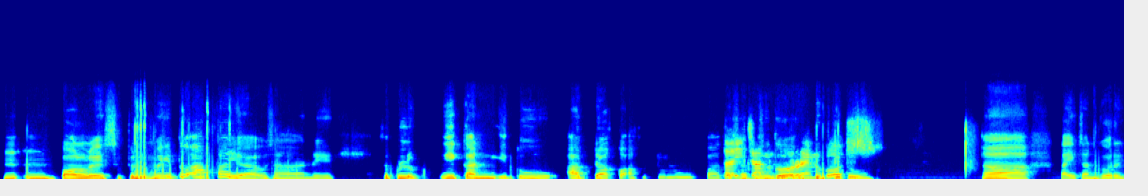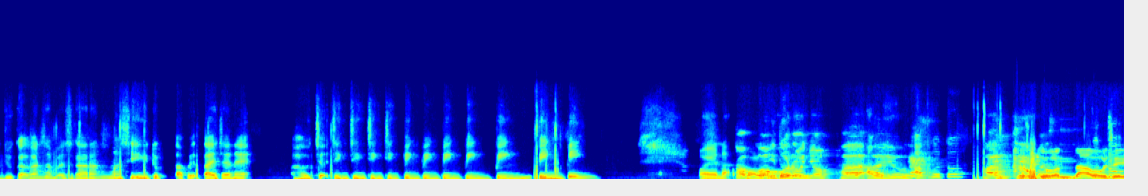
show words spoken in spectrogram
Mm Pol wes. sebelumnya itu apa ya usahanya? Sebelum ikan itu ada kok aku tuh lupa terus Taichan goreng, bos. gitu. Nah, Taichan goreng juga kan sampai sekarang masih hidup, tapi Taichannya hojak cing cing cing cing ping ping ping ping ping ping ping. Oh enak Apa pol itu. nyoba? Aku, Ayo. aku tuh Halte Aku pasti. tahu Aku tuh- sih.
